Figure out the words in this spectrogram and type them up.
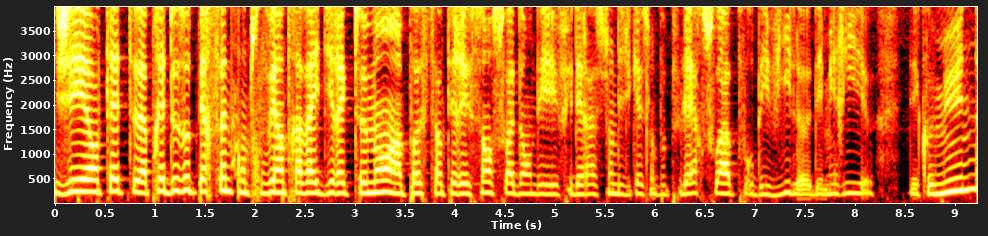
J'ai en tête euh, après deux autres personnes qui ont trouvé un travail directement, un poste intéressant, soit dans des fédérations d'éducation populaire, soit pour des villes, euh, des mairies, euh, des communes.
